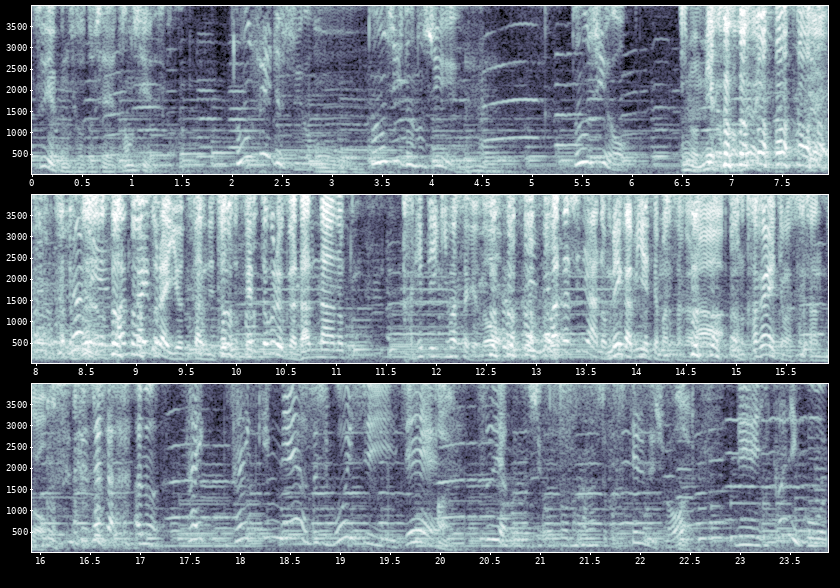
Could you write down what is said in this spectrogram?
あ通訳の仕事してて楽しいですか？楽しいですよ。お楽しい楽しい。うん。楽しいよ。今目が輝いてます なんで？3回ぐらい言ったんでちょっと説得力がだんだんあの欠けていきましたけど私にはあの目が見えてましたから あの輝いてましたちゃんとなんかあの最最近ね私 Voicy ではい。通訳の仕事の話とかしてるでしょ、はい。でいかにこう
